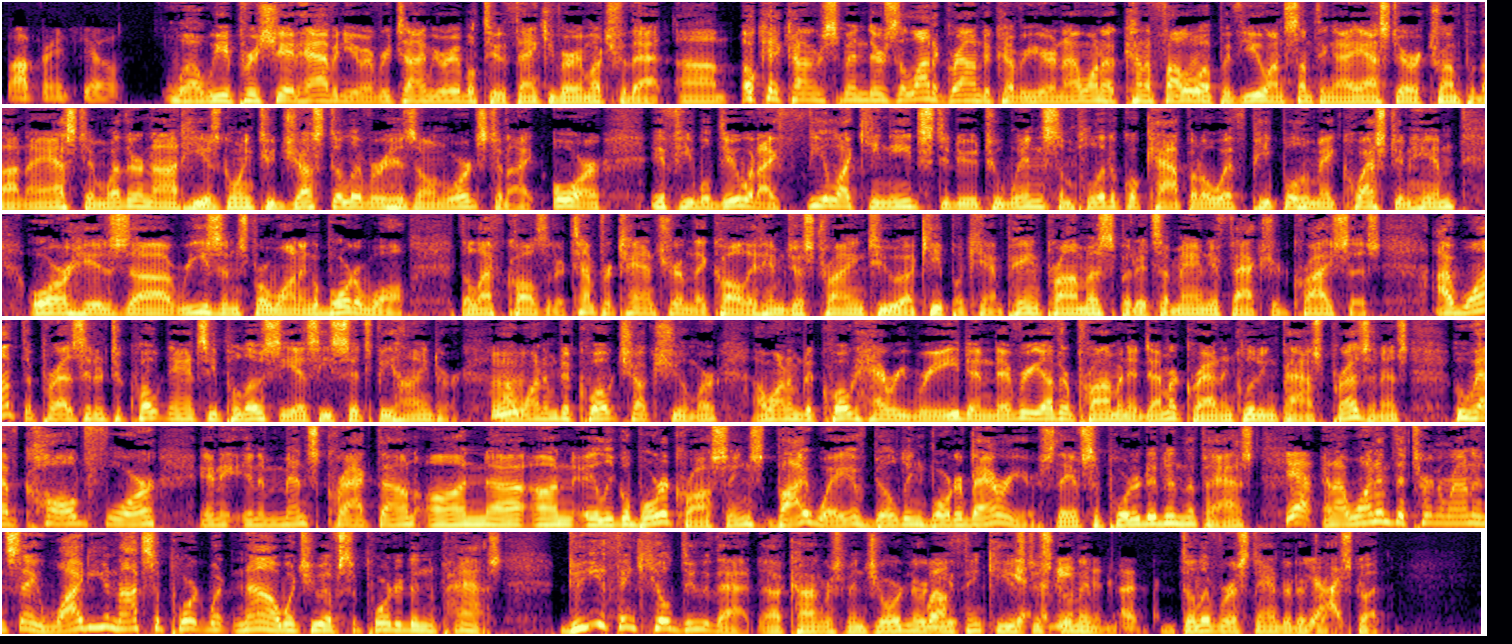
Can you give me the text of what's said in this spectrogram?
Bob Frantz show. Well, we appreciate having you every time you're able to. Thank you very much for that. Um, okay, Congressman, there's a lot of ground to cover here, and I want to kind of follow up with you on something I asked Eric Trump about. And I asked him whether or not he is going to just deliver his own words tonight, or if he will do what I feel like he needs to do to win some political capital with people who may question him or his uh, reasons for wanting a border wall. The left calls it a temper tantrum. They call it him just trying to uh, keep a campaign promise, but it's a manufactured crisis. I want the president to quote Nancy Pelosi as he sits behind her. Mm. I want him to quote Chuck Schumer. I want him to quote Harry Reid and every other prominent Democrat, including past presidents, who have called for an, an immense crackdown on uh, on illegal border crossings by way of building border barriers. They have supported it in the past. Yeah. And I want him to turn around and say, why do you not support what now what you have supported in the past? Do you think he'll do that, uh, Congressman Jordan, or well, do you think he's yeah, just I mean, going to uh, deliver a standard address? Yeah, I, Good.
